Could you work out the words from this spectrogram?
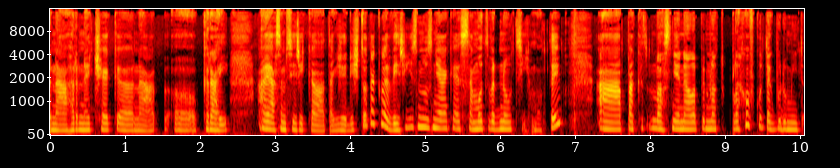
na hrneček Na uh, kraj. A já jsem si říkala, takže když to takhle vyříznu z nějaké samotvrdnoucí hmoty a pak vlastně nalepím na tu plechovku, tak budu mít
